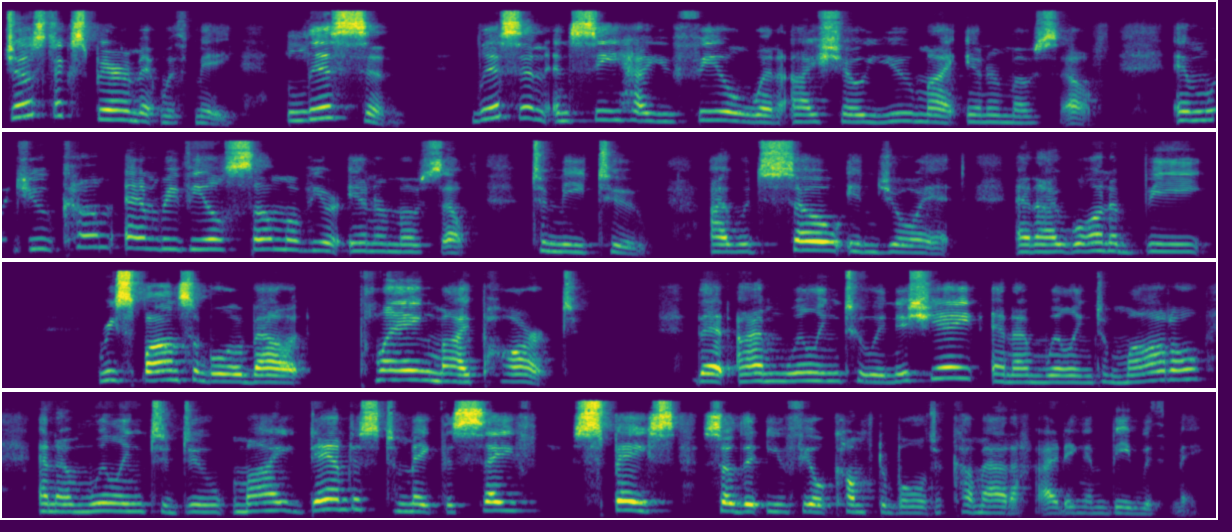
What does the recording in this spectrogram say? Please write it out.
Just experiment with me. Listen, listen and see how you feel when I show you my innermost self. And would you come and reveal some of your innermost self to me too? I would so enjoy it. And I want to be responsible about playing my part that I'm willing to initiate and I'm willing to model and I'm willing to do my damnedest to make the safe space so that you feel comfortable to come out of hiding and be with me.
